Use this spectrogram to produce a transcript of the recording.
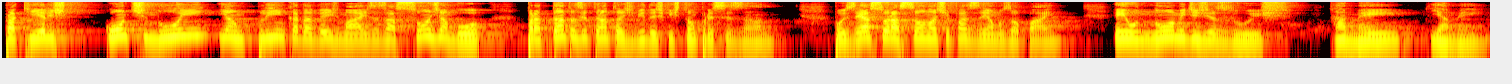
para que eles continuem e ampliem cada vez mais as ações de amor para tantas e tantas vidas que estão precisando. Pois essa oração nós te fazemos, ó Pai, em o nome de Jesus. Amém e amém.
